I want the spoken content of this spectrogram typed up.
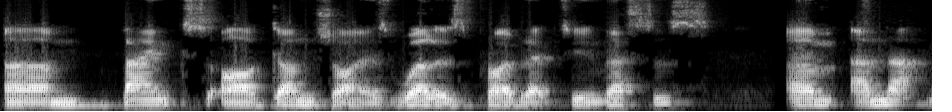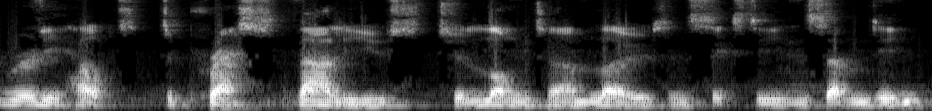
Um, banks are gun shy as well as private equity investors. Um, and that really helped depress values to long-term lows in 16 and 17.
